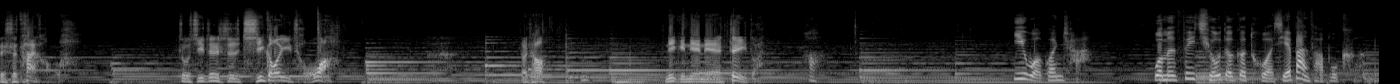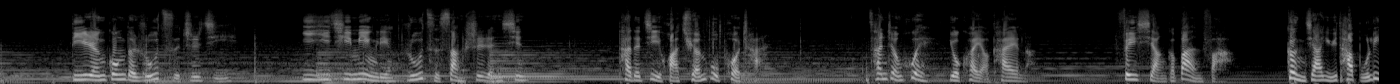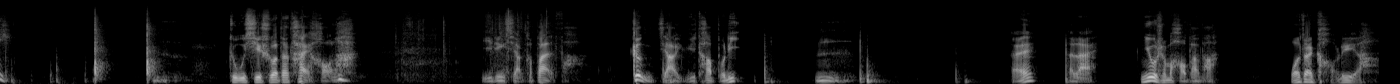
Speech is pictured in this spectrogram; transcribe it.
真是太好了，主席真是棋高一筹啊！小超，你给念念这一段。好。依我观察，我们非求得个妥协办法不可。敌人攻得如此之急，一一七命令如此丧失人心，他的计划全部破产，参政会又快要开了，非想个办法，更加于他不利。主席说的太好了，一定想个办法，更加于他不利。嗯，哎，恩来，你有什么好办法？我在考虑啊，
